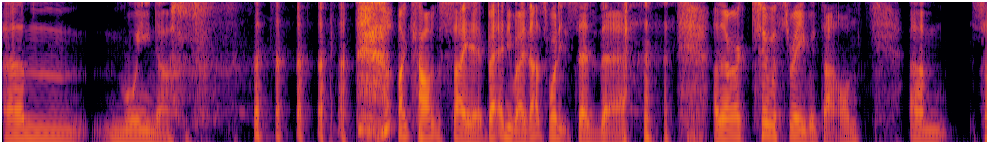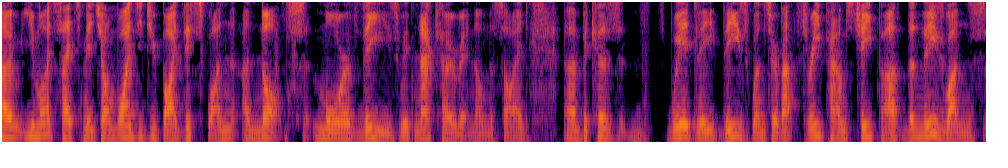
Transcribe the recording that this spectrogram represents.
um, Muina. I can't say it, but anyway, that's what it says there. and there are two or three with that on. Um, so you might say to me, John, why did you buy this one and not more of these with NACCO written on the side? Uh, because weirdly, these ones are about £3 cheaper than these ones.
